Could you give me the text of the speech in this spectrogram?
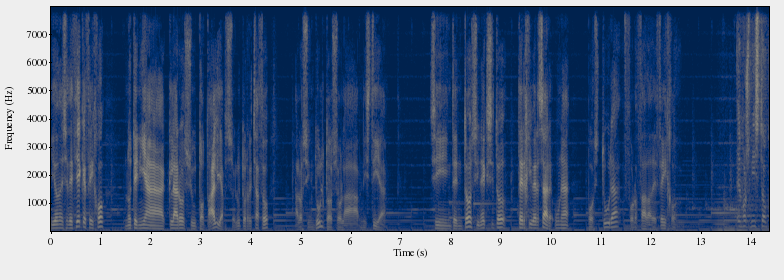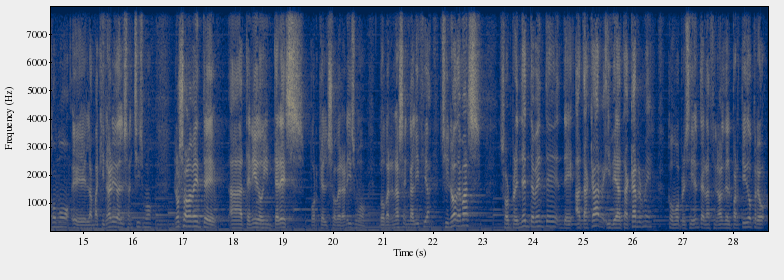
y donde se decía que Feijó no tenía claro su total y absoluto rechazo a los indultos o la amnistía. Se intentó sin éxito tergiversar una postura forzada de Feijo hemos visto cómo eh, la maquinaria del sanchismo no solamente ha tenido interés porque el soberanismo gobernase en Galicia, sino además, sorprendentemente, de atacar y de atacarme como presidente nacional del partido, pero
